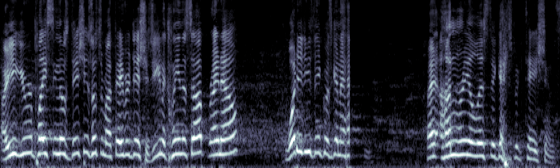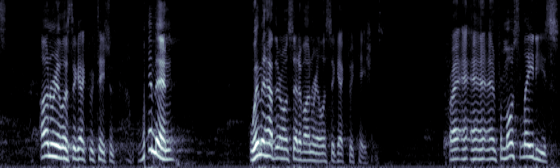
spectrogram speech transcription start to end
are you you replacing those dishes? Those are my favorite dishes. Are you going to clean this up right now? What did you think was going to happen? Right? Unrealistic expectations. Unrealistic expectations. Women, women have their own set of unrealistic expectations. Right? And, and for most ladies,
